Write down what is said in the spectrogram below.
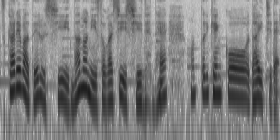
疲れは出るしなのに忙しいしでね本当に健康第一で、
